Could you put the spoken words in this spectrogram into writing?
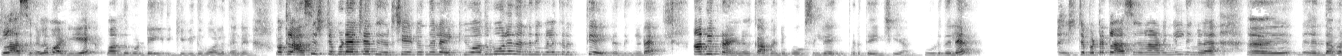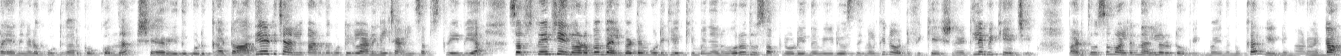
ക്ലാസ്സുകൾ വഴിയെ വന്നുകൊണ്ടേയിരിക്കും ഇതുപോലെ തന്നെ. അപ്പൊ ക്ലാസ് ഇഷ്ടപ്പെടാച്ചാൽ തീർച്ചയായിട്ടും ഒന്ന് ലൈക്ക് ചെയ്യുക. അതുപോലെ തന്നെ നിങ്ങൾ കൃത്യമായിട്ട് നിങ്ങളുടെ അഭിപ്രായങ്ങൾ കമന്റ് ബോക്സിൽ രേഖപ്പെടുത്തുകയും ചെയ്യാം. കൂടുതൽ ഇഷ്ടപ്പെട്ട ക്ലാസ്സുകളാണെങ്കിൽ നിങ്ങൾ എന്താ പറയുക നിങ്ങളുടെ കൂട്ടുകാർക്കൊക്കെ ഒന്ന് ഷെയർ ചെയ്ത് കൊടുക്കുക കേട്ടോ ആദ്യമായിട്ട് ചാനൽ കാണുന്ന കുട്ടികളാണെങ്കിൽ ചാനൽ സബ്സ്ക്രൈബ് ചെയ്യുക സബ്സ്ക്രൈബ് ചെയ്യുന്നതോടൊപ്പം ബെൽ ബട്ടൺ കൂടി ക്ലിക്ക് ചെയ്യുമ്പോൾ ഞാൻ ഓരോ ദിവസം അപ്ലോഡ് ചെയ്യുന്ന വീഡിയോസ് നിങ്ങൾക്ക് നോട്ടിഫിക്കേഷൻ ആയിട്ട് ലഭിക്കുകയും ചെയ്യും. അപ്പോൾ അടുത്ത ദിവസം വളരെ നല്ലൊരു ടോപ്പിക്കുമായി നമുക്ക് വീണ്ടും കാണാം കേട്ടോ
